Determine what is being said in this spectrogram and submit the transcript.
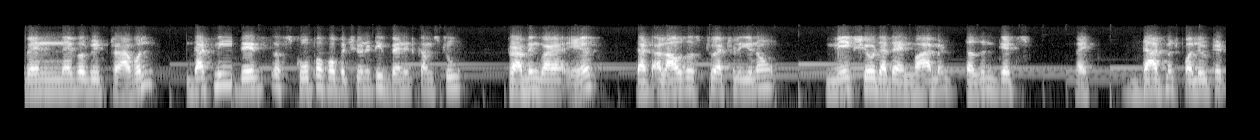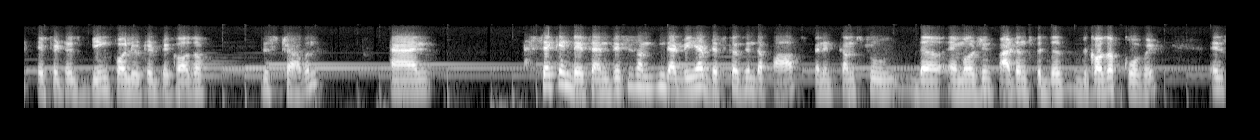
whenever we travel. That means there's a scope of opportunity when it comes to traveling via air that allows us to actually, you know, make sure that the environment doesn't get like that much polluted if it is being polluted because of this travel. And second is, and this is something that we have discussed in the past when it comes to the emerging patterns with this because of COVID, is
